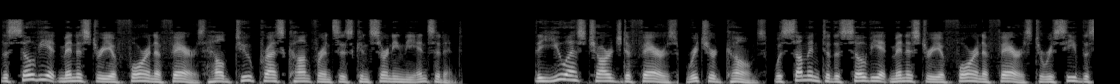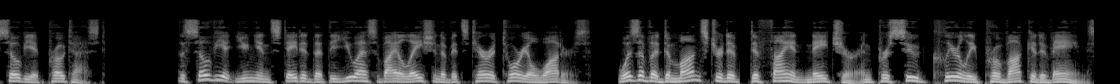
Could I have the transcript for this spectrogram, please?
The Soviet Ministry of Foreign Affairs held two press conferences concerning the incident. The U.S. Chargé d'Affaires, Richard Combs, was summoned to the Soviet Ministry of Foreign Affairs to receive the Soviet protest. The Soviet Union stated that the U.S. violation of its territorial waters was of a demonstrative, defiant nature and pursued clearly provocative aims.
